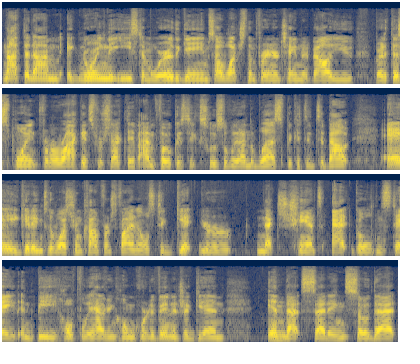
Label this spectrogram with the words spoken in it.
Not that I'm ignoring the East, I'm aware of the games, I watch them for entertainment value, but at this point, from a Rockets perspective, I'm focused exclusively on the West because it's about A, getting to the Western Conference Finals to get your next chance at Golden State, and B, hopefully having home court advantage again in that setting so that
